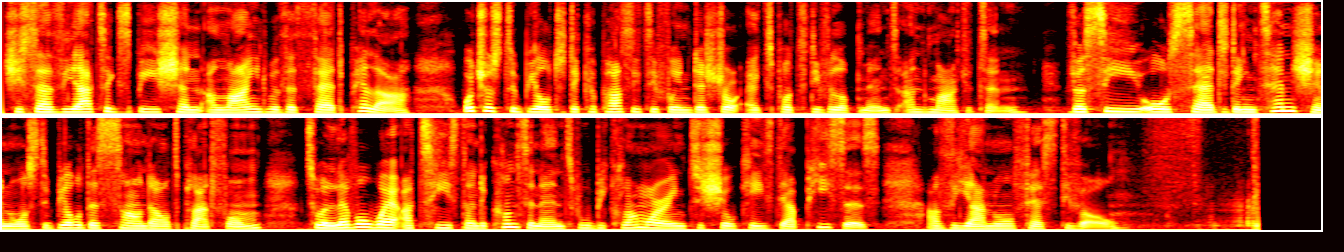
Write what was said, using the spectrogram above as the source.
She said the art exhibition aligned with the third pillar, which was to build the capacity for industrial export development and marketing. The CEO said the intention was to build a sound out platform to a level where artists on the continent will be clamoring to showcase their pieces at the annual festival.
